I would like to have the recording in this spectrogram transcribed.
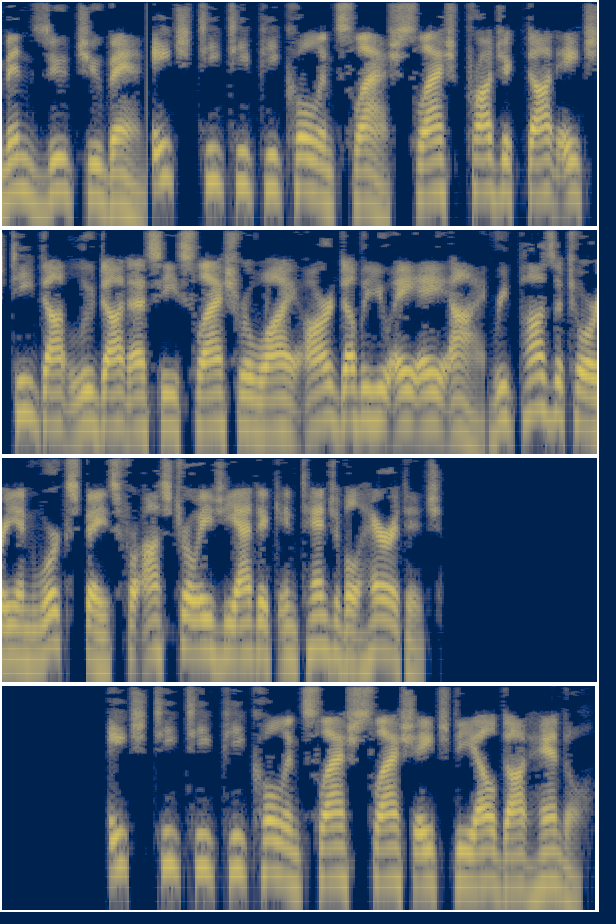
Min Zhu Chu Ban http colon slash slash project.ht.lu.se slash RWAAI repository and workspace for Austroasiatic intangible heritage. http colon slash slash hdl.handle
